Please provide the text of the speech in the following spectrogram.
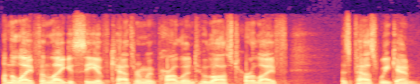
on the life and legacy of Catherine McParland, who lost her life this past weekend.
